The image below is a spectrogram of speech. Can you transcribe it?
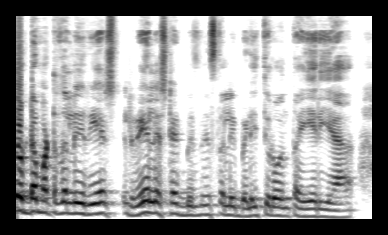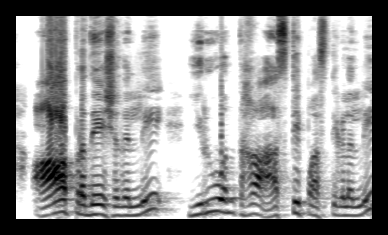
ದೊಡ್ಡ ಮಟ್ಟದಲ್ಲಿ ರಿಯಲ್ ರಿಯಲ್ ಎಸ್ಟೇಟ್ ಬಿಸ್ನೆಸ್ನಲ್ಲಿ ಬೆಳೀತಿರುವಂಥ ಏರಿಯಾ. ಆ ಪ್ರದೇಶದಲ್ಲಿ ಇರುವಂತಹ ಆಸ್ತಿ ಪಾಸ್ತಿಗಳಲ್ಲಿ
